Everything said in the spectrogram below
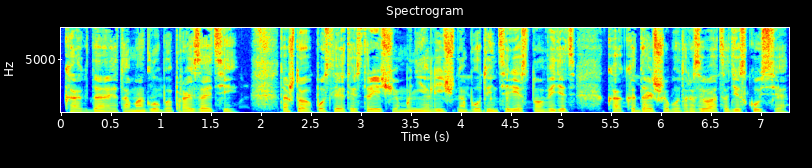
когда это могло бы произойти. Так что после этой встречи мне лично будет интересно увидеть, как дальше будет развиваться дискуссия.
